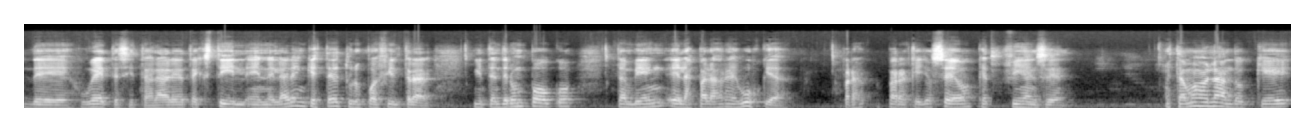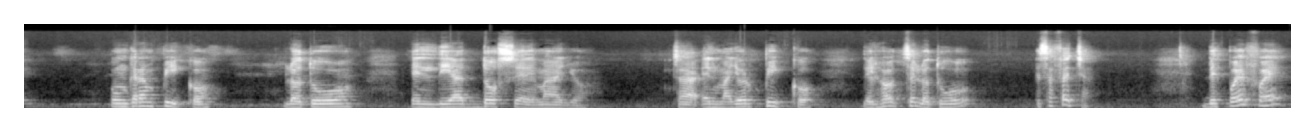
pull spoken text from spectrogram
de, juguetes, si estás en el área textil, en el área en que estés, tú los puedes filtrar entender un poco también eh, las palabras de búsqueda para, para aquellos SEO que, fíjense, estamos hablando que un gran pico lo tuvo el día 12 de mayo. O sea, el mayor pico del hot lo tuvo esa fecha. Después fue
